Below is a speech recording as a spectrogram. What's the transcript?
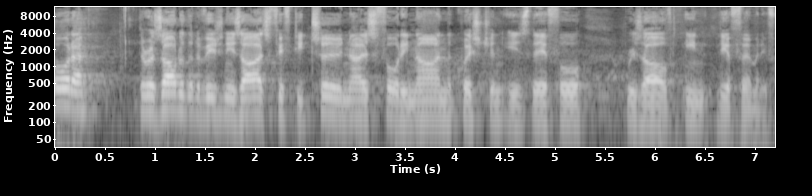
Order. The result of the division is ayes 52, noes 49. The question is therefore resolved in the affirmative.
